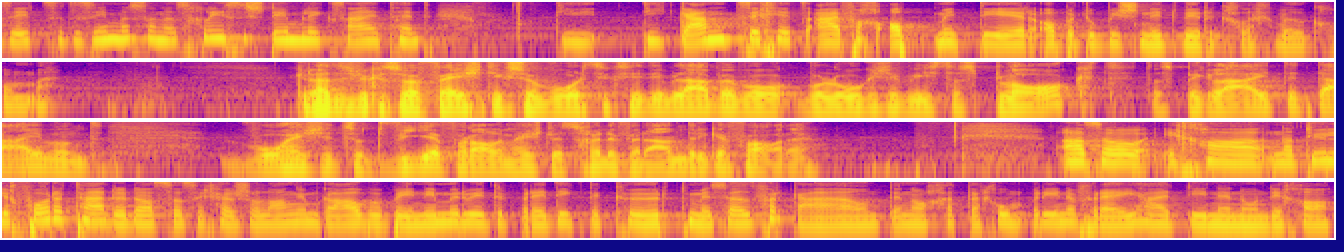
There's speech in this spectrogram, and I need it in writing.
sitzen, dass immer so ein kleines Stimmchen gesagt hat, die, die geben sich jetzt einfach ab mit dir, aber du bist nicht wirklich willkommen. Genau, das war wirklich so eine Festung, so eine Wurzel deinem Leben, wo, wo logischerweise das plagt, das begleitet einem und wo hast du jetzt und wie vor allem hast du jetzt Veränderungen erfahren also ich habe natürlich vorher, dass ich ja schon lange im Glauben bin, immer wieder Predigten gehört, man soll vergeben und dann kommt man in eine Freiheit hinein und ich habe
